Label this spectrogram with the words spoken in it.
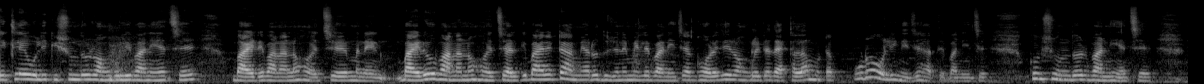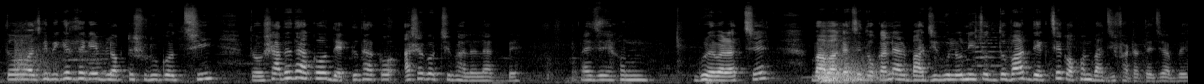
দেখলে ওলি কি সুন্দর রঙ্গোলি বানিয়েছে। বাইরে বানানো হয়েছে মানে বাইরেও বানানো হয়েছে আর কি। বাইরেটা আমি আরও দুজনে মিলে বানিয়েছি। আর ঘরে যে রঙ্গোলিটা দেখালাম, ওটা পুরো ওলি নিজে হাতে বানিয়েছে। খুব সুন্দর বানিয়েছে। তো আজকে বিকেল থেকে ব্লগটা শুরু করছি। তো সাথে থাকো, দেখতে থাকো, আশা করছি ভালো লাগবে। এই যে এখন ঘুরে বেড়াচ্ছে। বাবা গেছে দোকানে আর বাজিগুলো নিয়ে বার দেখছে কখন বাজি ফাটাতে যাবে।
